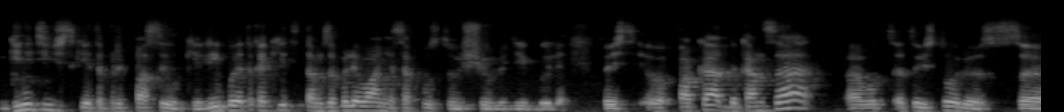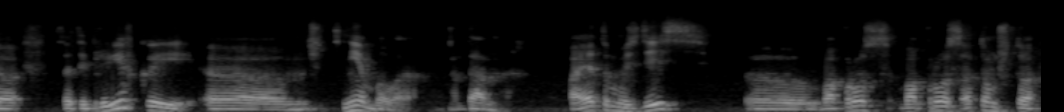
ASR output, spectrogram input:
генетические это предпосылки, либо это какие-то там заболевания сопутствующие у людей были. То есть э, пока до конца э, вот эту историю с, с этой прививкой э, значит, не было данных. Поэтому здесь вопрос, вопрос о том, что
